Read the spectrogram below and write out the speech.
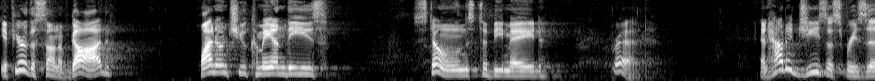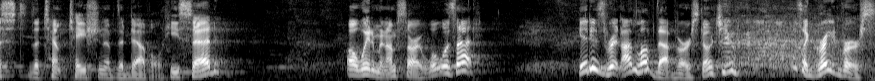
if you're the Son of God, why don't you command these stones to be made bread? And how did Jesus resist the temptation of the devil? He said, Oh, wait a minute, I'm sorry. What was that? It is written. I love that verse, don't you? It's a great verse.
